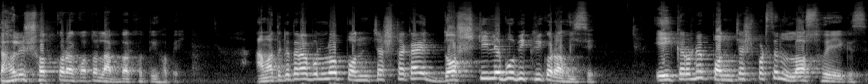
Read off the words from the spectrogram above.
তাহলে শতকরা কত লাভ বা ক্ষতি হবে? আমাদেরকে তারা বলল, পঞ্চাশ টাকায় দশটি লেবু বিক্রি করা হয়েছে এই কারণে পঞ্চাশ পার্সেন্ট লস হয়ে গেছে।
